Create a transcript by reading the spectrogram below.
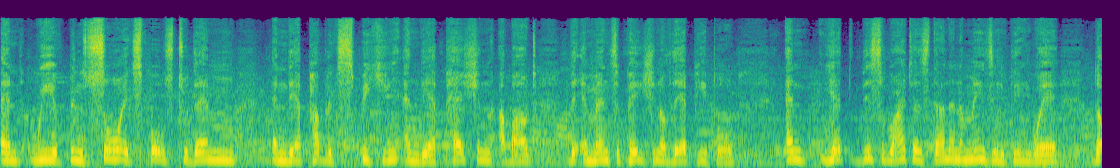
and we have been so exposed to them and their public speaking and their passion about the emancipation of their people. And yet this writer has done an amazing thing where the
